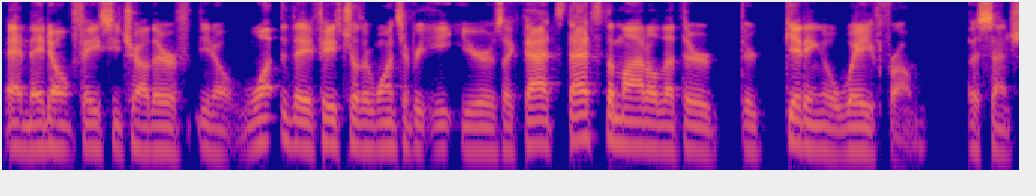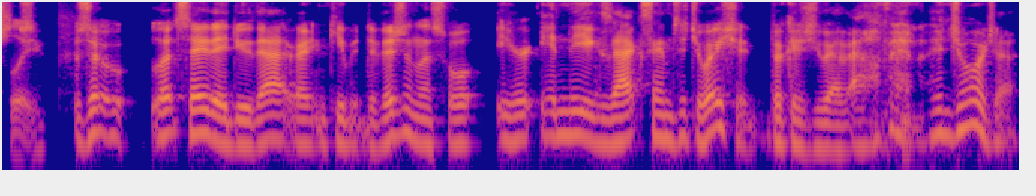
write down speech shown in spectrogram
and they don't face each other you know one they face each other once every eight years. Like that's that's the model that they're they're getting away from essentially. So let's say they do that, right, and keep it divisionless. Well, you're in the exact same situation because you have Alabama and Georgia.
